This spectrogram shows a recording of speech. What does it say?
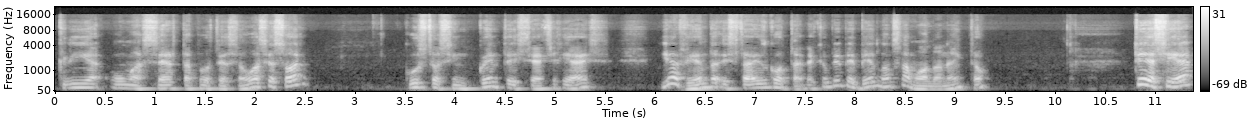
cria uma certa proteção. O acessório custa R$ 57,00 e a venda está esgotada. É que o BBB lança moda, né? Então, TSE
